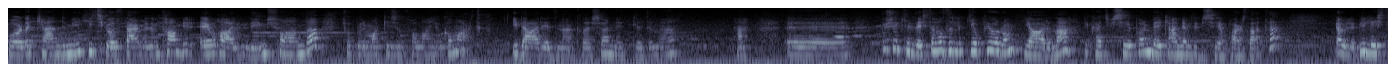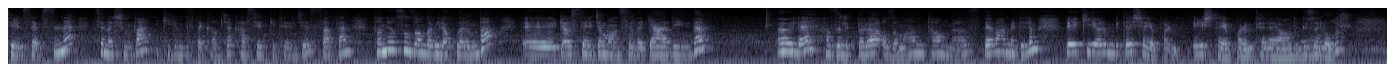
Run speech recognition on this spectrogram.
Bu arada kendimi hiç göstermedim. Tam bir ev halindeyim şu anda. Çok böyle makyajım falan yok ama artık idare edin arkadaşlar. Netledim mi? Heh. Ee, bu şekilde işte hazırlık yapıyorum yarına. Birkaç bir şey yaparım. Belki annem de bir şey yapar zaten. Öyle birleştiririz hepsini. Sen aşımda iki gün bizde kalacak. Hasret gidereceğiz. Zaten tanıyorsunuz onu da vloglarımdan. Ee, göstereceğim onu size de geldiğinde. Öyle hazırlıklara o zaman tam gaz devam edelim. Belki yarın bir de şey yaparım. Erişte yaparım tereyağlı güzel olur.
